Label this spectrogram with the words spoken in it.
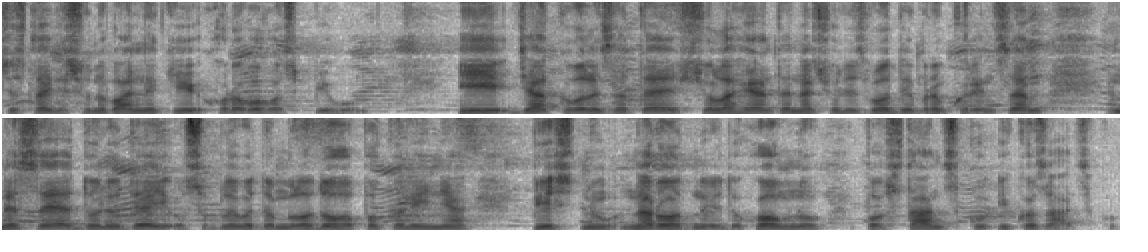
численні шанувальники хорового співу. І дякували за те, що легенда на чолі з Володимиром Корінцем несе до людей, особливо до молодого покоління, пісню народну і духовну, повстанську і козацьку.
